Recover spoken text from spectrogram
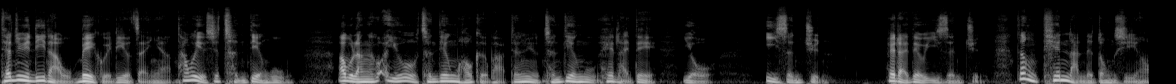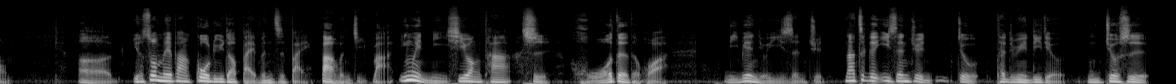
田俊宇丽娜五玫瑰，你有怎样？它会有些沉淀物。阿布兰说：“哎呦，沉淀物好可怕！但是有沉淀物，黑来的有益生菌，黑来的有益生菌。这种天然的东西哦，呃，有时候没办法过滤到百分之百、百分之八，因为你希望它是活的的话，里面有益生菌。那这个益生菌就它这边里头，你就是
